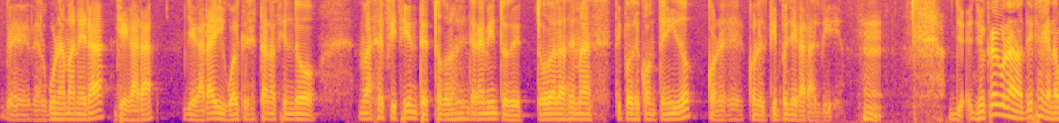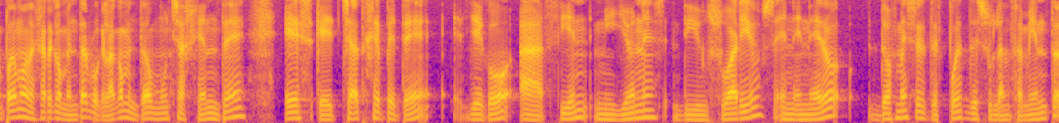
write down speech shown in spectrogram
de alguna manera llegará llegará igual que se están haciendo más eficientes todos los entrenamientos de todos los demás tipos de contenido, con el, tiempo llegará el vídeo. Hmm. Yo, creo que una noticia que no podemos dejar de comentar, porque lo ha comentado mucha gente, es que ChatGPT llegó a 100 millones de usuarios en enero dos meses después de su lanzamiento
